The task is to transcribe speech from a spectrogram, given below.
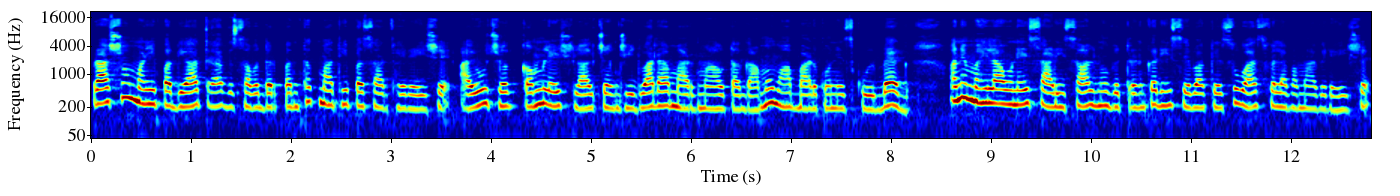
પ્રાશુમણી પદયાત્રા વિસાવદર પંથકમાંથી પસાર થઈ રહી છે. આયોજક કમલેશ લાલચંદજી દ્વારા માર્ગમાં આવતા ગામોમાં બાળકોને સ્કૂલ બેગ અને મહિલાઓને સાડી સાલનું વિતરણ કરી સેવા કે સુવાસ ફેલાવવામાં આવી રહી છે.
